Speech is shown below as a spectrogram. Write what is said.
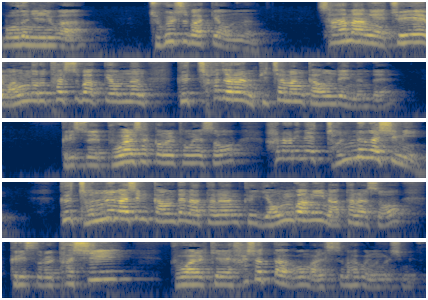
모든 인류가 죽을 수밖에 없는 사망의 죄의 왕노로 탈 수밖에 없는 그 처절한 비참한 가운데 있는데 그리스도의 부활 사건을 통해서 하나님의 전능하심이 그 전능하심 가운데 나타난 그 영광이 나타나서 그리스도를 다시 부활케 하셨다고 말씀하고 있는 것입니다.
